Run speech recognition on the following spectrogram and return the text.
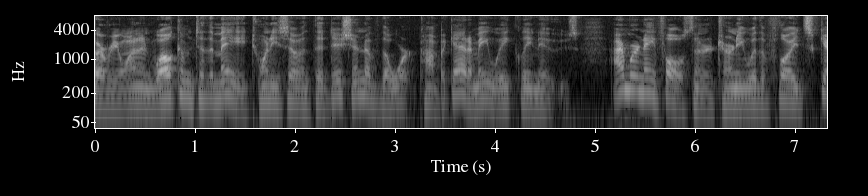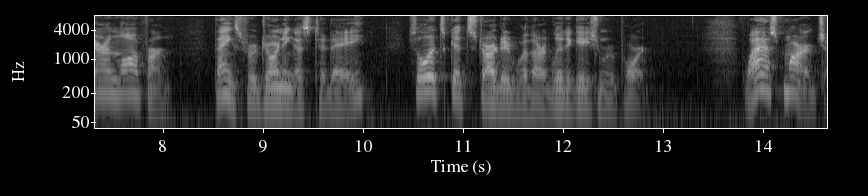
everyone, and welcome to the May 27th edition of the Work Comp Academy Weekly News. I'm Renee Foles, an attorney with the Floyd Skeren Law Firm. Thanks for joining us today. So let's get started with our litigation report. Last March,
